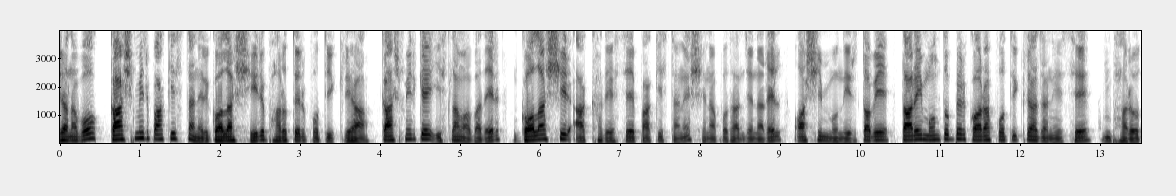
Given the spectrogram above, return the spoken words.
জানাব, কাশ্মীর পাকিস্তানের গলাশির ভারতের প্রতিক্রিয়া। কাশ্মীরকে ইসলামাবাদের গলাশির আখ্যা দিয়েছে পাকিস্তানের সেনাপ্রধান জেনারেল অসীম মুনির। তবে তার এই মন্তব্যের করা প্রতিক্রিয়া জানিয়েছে ভারত।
